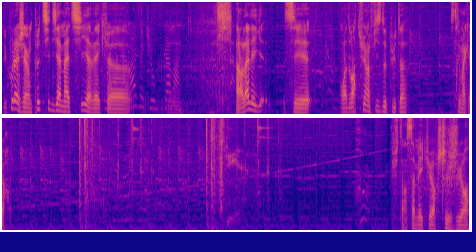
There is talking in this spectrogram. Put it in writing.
Du coup là j'ai un petit diamati avec... Euh... Hmm. Alors là les gars, c'est... On va devoir tuer un fils de pute. Hein. Stream hacker. Putain ça m'écœure, je te jure.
